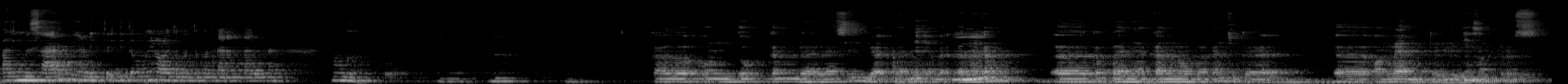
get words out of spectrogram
paling besar yang dit- ditemuin oleh teman-teman Karang Taruna monggo Kalau untuk kendala sih nggak banyak ya mbak, karena Mhm. kan eh, kebanyakan lomba kan juga eh, online dari Yes. rumah terus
